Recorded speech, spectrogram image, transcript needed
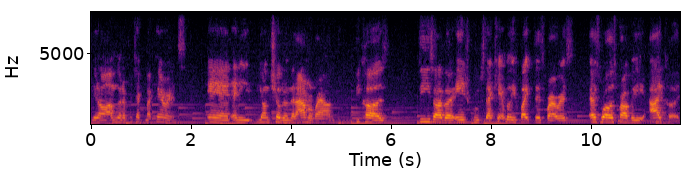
You know, I'm gonna protect my parents and any young children that I'm around. because these are the age groups that can't really fight this virus as well as probably I could.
